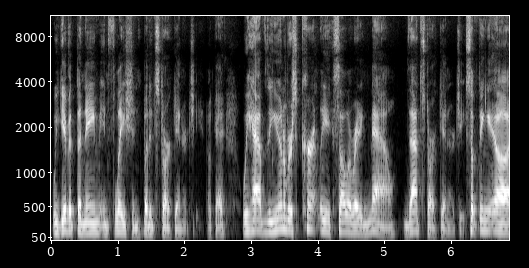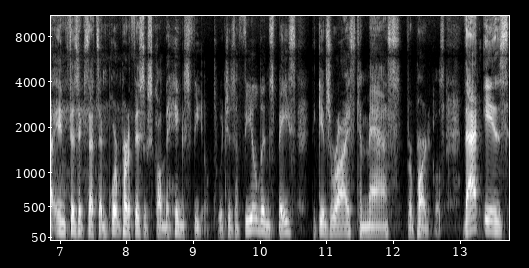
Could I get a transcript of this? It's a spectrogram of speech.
We give it the name inflation, but it's dark energy, okay? We have the universe currently accelerating now, that's dark energy. Something uh, in physics that's an important part of physics called the Higgs field, which is a field in space that gives rise to mass for particles. That is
